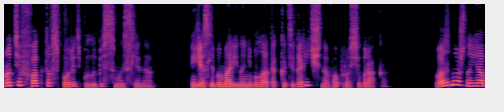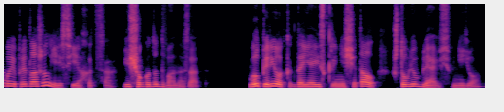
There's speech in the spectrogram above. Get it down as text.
Против фактов спорить было бессмысленно. Если бы Марина не была так категорична в вопросе брака, возможно, я бы и предложил ей съехаться еще года два назад. Был период, когда я искренне считал, что влюбляюсь в нее,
